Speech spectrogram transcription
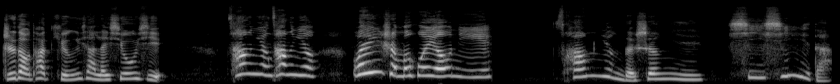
直到它停下来休息。苍蝇，苍蝇，为什么会有你？苍蝇的声音细细的。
